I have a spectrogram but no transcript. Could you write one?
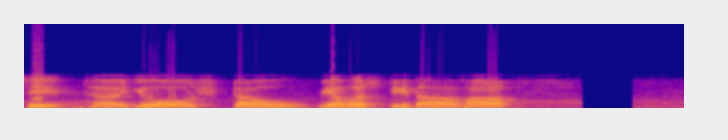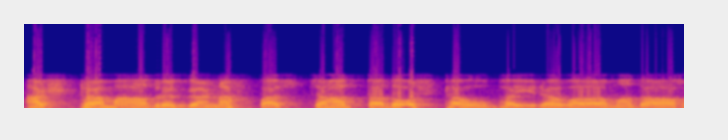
सिद्धयोष्ठौ व्यवस्थिताः। अष्टमातृगणः पश्चात्तदोष्ठौ भैरवामदाः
